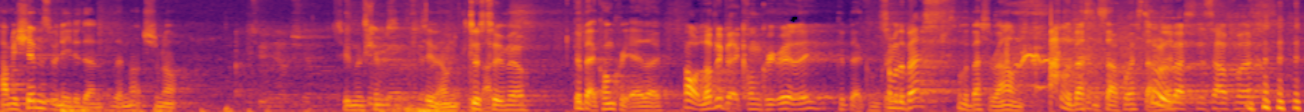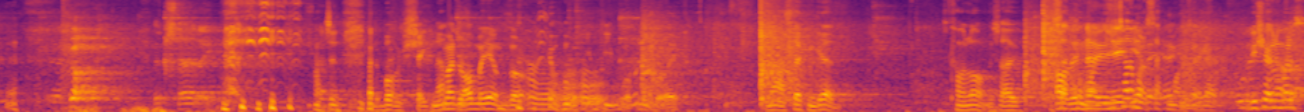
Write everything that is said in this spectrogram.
How many shims we needed then? Is there much or not? Two mil shims. Two mil. not too Just bad. two mil. Good bit of concrete here though. Oh, lovely bit of concrete, really. Good bit of concrete. Some of the best. Some of the best around. Some of the best in the southwest. Some of the best in the southwest. God, looks sturdy. Imagine at the bottom shaking up. Imagine on me, but Wobbly, wobbly boy. Nah, it's looking good. It's coming along. So, the oh, second no, one. Did you tell them yeah, what the second one's going to go? Have you shown them what it's?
